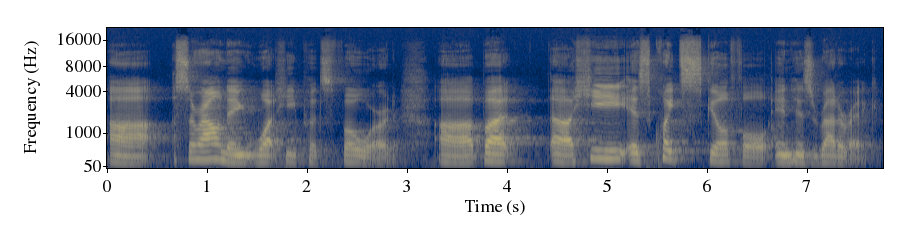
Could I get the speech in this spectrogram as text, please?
uh, surrounding what he puts forward. Uh, but uh, he is quite skillful in his rhetoric.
